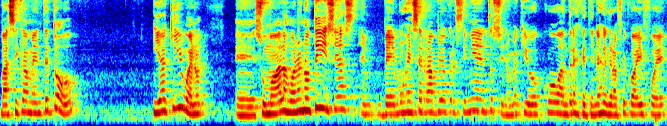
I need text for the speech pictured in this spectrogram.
básicamente todo. Y aquí, bueno, eh, sumado a las buenas noticias, em, vemos ese rápido crecimiento. Si no me equivoco, Andrés, que tienes el gráfico ahí, fue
